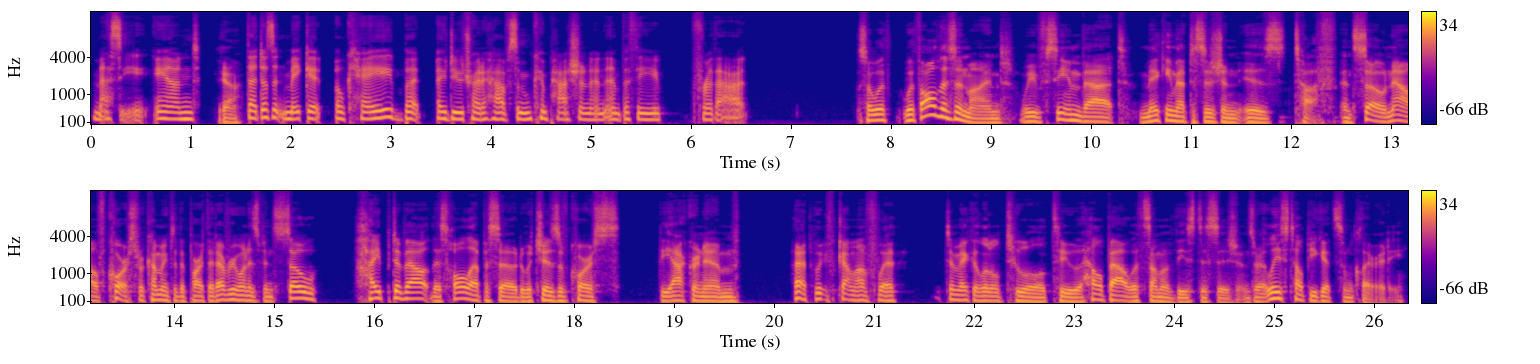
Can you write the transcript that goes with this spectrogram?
messy. And yeah. that doesn't make it okay, but I do try to have some compassion and empathy for that. So with with all this in mind, we've seen that making that decision is tough. And so now of course we're coming to the part that everyone has been so hyped about this whole episode, which is of course the acronym that we've come up with to make a little tool to help out with some of these decisions or at least help you get some clarity.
